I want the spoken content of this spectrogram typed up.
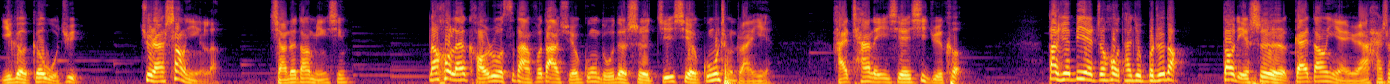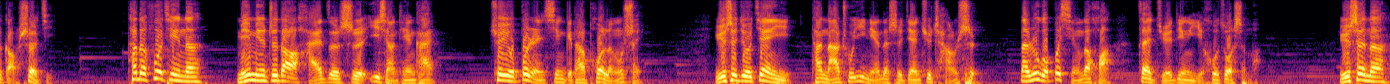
一个歌舞剧，居然上瘾了，想着当明星。那后来考入斯坦福大学攻读的是机械工程专业，还掺了一些戏剧课。大学毕业之后，他就不知道到底是该当演员还是搞设计。他的父亲呢？明明知道孩子是异想天开，却又不忍心给他泼冷水，于是就建议他拿出一年的时间去尝试。那如果不行的话，再决定以后做什么。于是呢，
